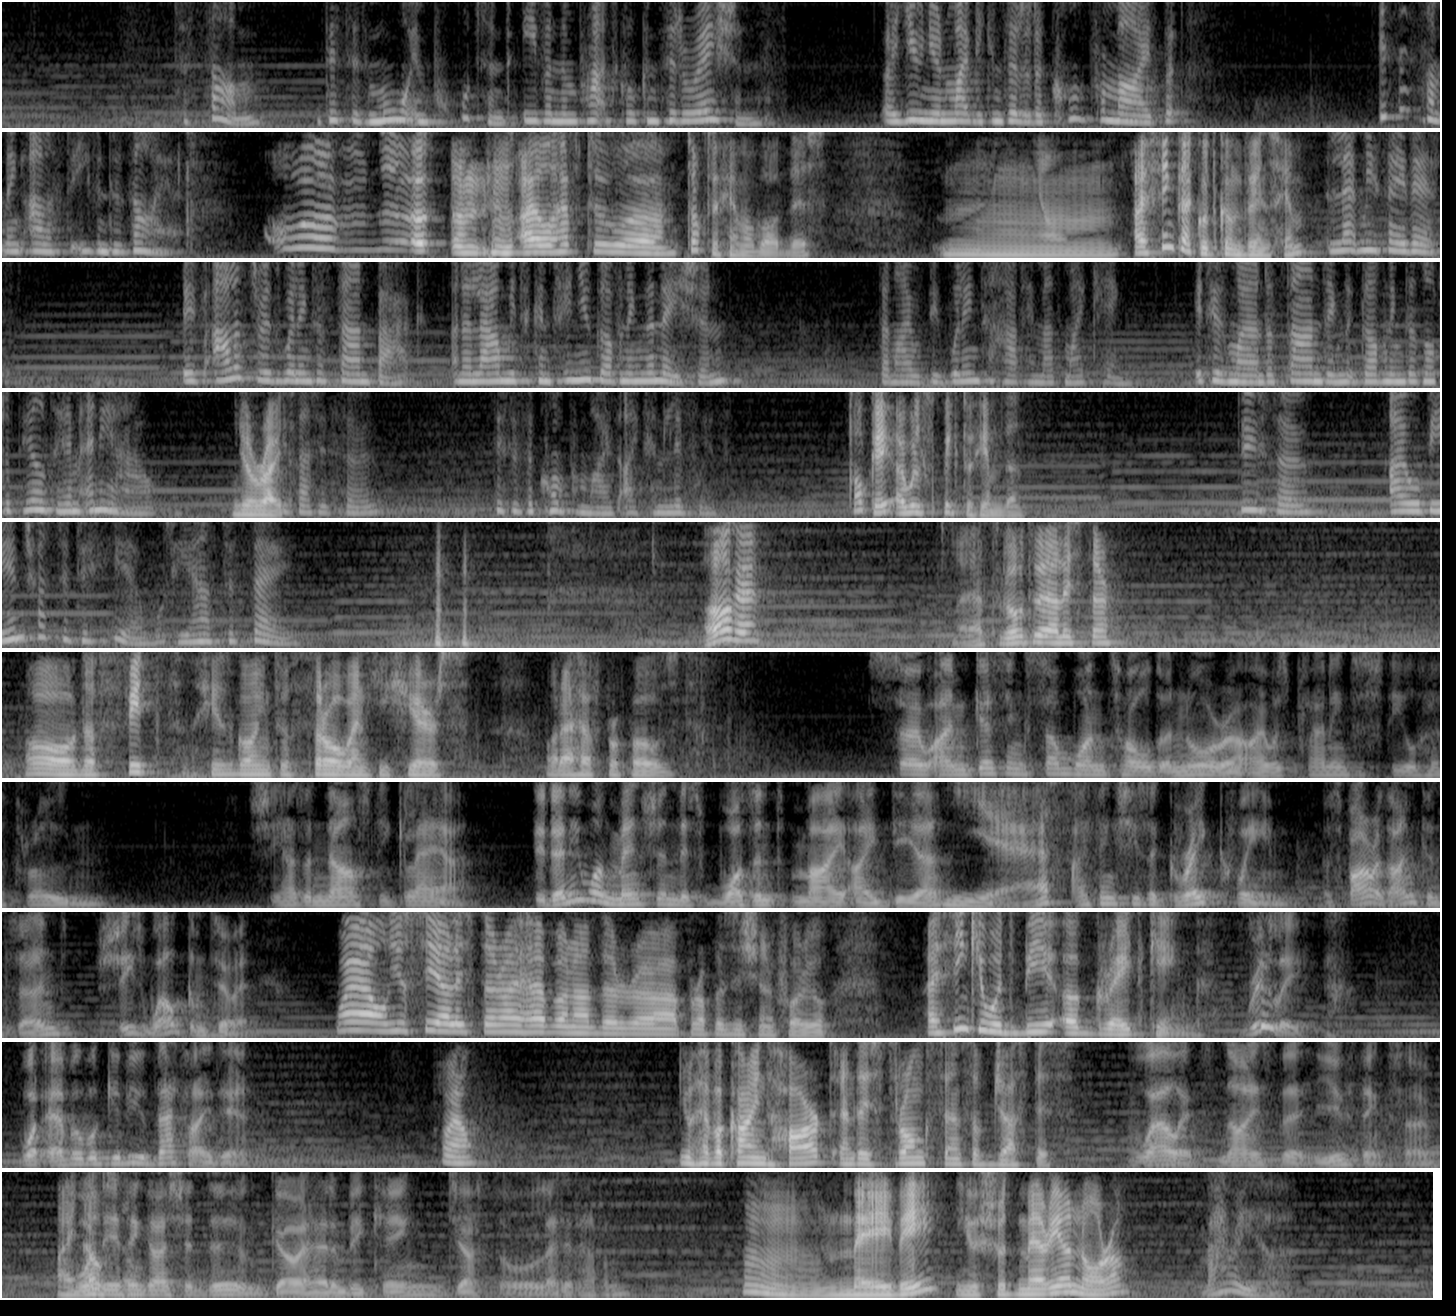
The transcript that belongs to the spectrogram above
To some, this is more important even than practical considerations. A union might be considered a compromise, but is this something Alistair even desires? Uh, uh, um, I'll have to uh, talk to him about this. Mm, um, I think I could convince him. Let me say this. If Alistair is willing to stand back and allow me to continue governing the nation, then I would be willing to have him as my king. It is my understanding that governing does not appeal to him anyhow. You're right. If that is so, this is a compromise I can live with. Okay, I will speak to him then. Do so. I will be interested to hear what he has to say. Okay. Let's go to Alistair. Oh, the fit he's going to throw when he hears what I have proposed. So I'm guessing someone told Anora I was planning to steal her throne. She has a nasty glare. Did anyone mention this wasn't my idea? Yes. I think she's a great queen. As far as I'm concerned, she's welcome to it. Well, you see, Alistair, I have another uh, proposition for you. I think you would be a great king. Really? Whatever will give you that idea? Well, you have a kind heart and a strong sense of justice. Well, it's nice that you think so. I what know do you so. think I should do? Go ahead and be king, just let it happen? Hmm, maybe you should marry Anora. Marry her?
